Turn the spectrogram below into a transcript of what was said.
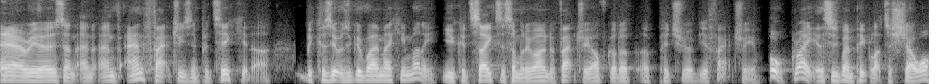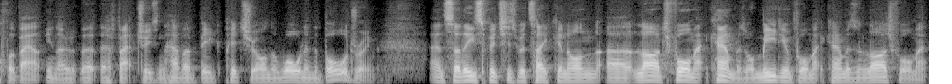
areas and, and, and, and factories in particular because it was a good way of making money. You could say to someone who owned a factory, I've got a, a picture of your factory. Oh, great. This is when people like to show off about, you know, their, their factories and have a big picture on the wall in the boardroom. And so these pictures were taken on uh, large format cameras or medium format cameras and large format.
